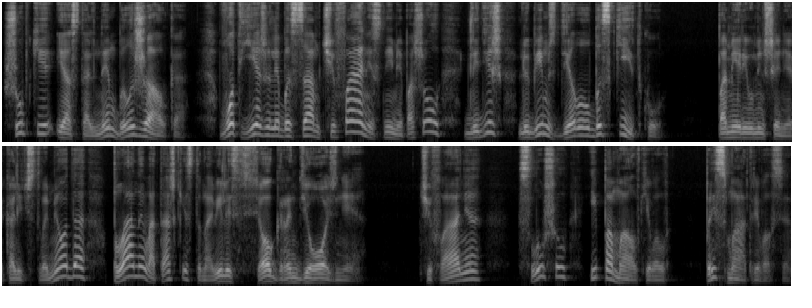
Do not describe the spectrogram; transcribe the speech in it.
Шубке и остальным было жалко. Вот ежели бы сам Чифани с ними пошел, глядишь, любим сделал бы скидку. По мере уменьшения количества меда планы ваташки становились все грандиознее. Чифаня слушал и помалкивал, присматривался.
